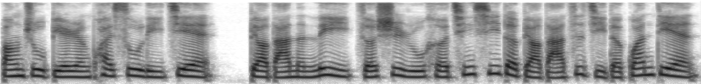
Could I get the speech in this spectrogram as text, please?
帮助别人快速理解。表达能力则是如何清晰地表达自己的观点，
